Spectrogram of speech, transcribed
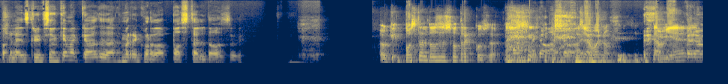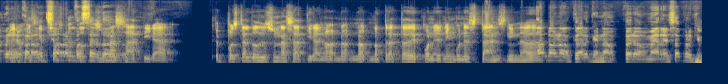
Por la descripción que me acabas de dar me recordó a Postal 2. Ok, Postal 2 es otra cosa. o sea, bueno, también. Pero, pero es que Postal 2 es una sátira. Postal 2 es una sátira, no, no, no, no trata de poner ningún stance ni nada. No, no, no, claro que no. Pero me reza porque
